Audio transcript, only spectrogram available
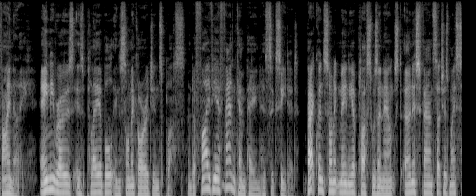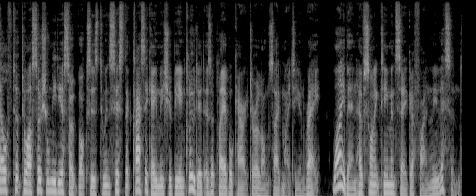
Finally, Amy Rose is playable in Sonic Origins Plus, and a five year fan campaign has succeeded. Back when Sonic Mania Plus was announced, earnest fans such as myself took to our social media soapboxes to insist that classic Amy should be included as a playable character alongside Mighty and Ray. Why then have Sonic Team and Sega finally listened?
